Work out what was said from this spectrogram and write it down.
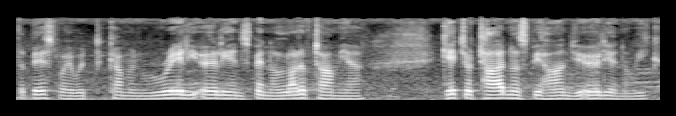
the best way would come in really early and spend a lot of time here. Get your tiredness behind you early in the week,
